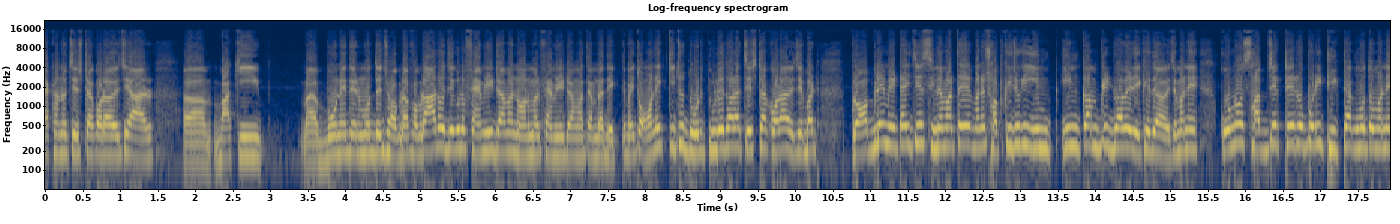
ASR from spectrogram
দেখানোর চেষ্টা করা হয়েছে। আর বাকি বোনেদের মধ্যে ঝগড়া ফগড়া আরও যেগুলো ফ্যামিলি ড্রামা নর্মাল ফ্যামিলি ড্রামাতে আমরা দেখতে পাই। তো অনেক কিছু ধরে, তুলে ধরার চেষ্টা করা হয়েছে বাট প্রবলেম এটাই যে সিনেমাতে মানে সব কিছুকে ইনকমপ্লিটভাবে রেখে দেওয়া হয়েছে। মানে কোনো সাবজেক্টের ওপরই ঠিকঠাক মতো মানে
